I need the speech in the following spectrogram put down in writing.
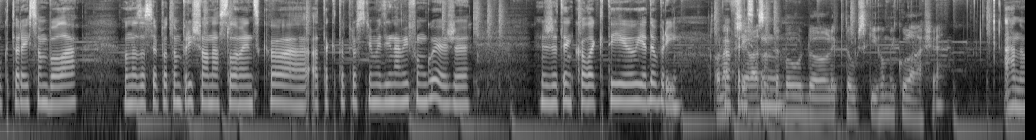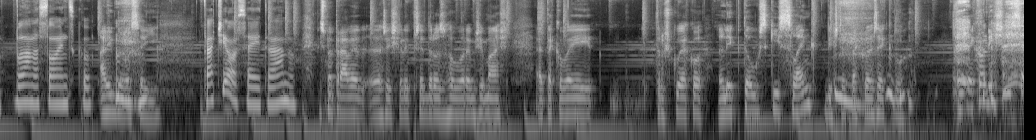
u ktorej som bola. Ona zase potom prišla na Slovensko a, a tak to proste medzi nami funguje, že, že ten kolektív je dobrý. Ona přijela za tebou do Liptovského Mikuláše? Áno, bola na Slovensku. A líbilo se jí? Páčilo se jí to, áno. My jsme právě eh, řešili před rozhovorem, že máš eh, takovej trošku jako liptovský slang, když to takhle řeknu. jako liší se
